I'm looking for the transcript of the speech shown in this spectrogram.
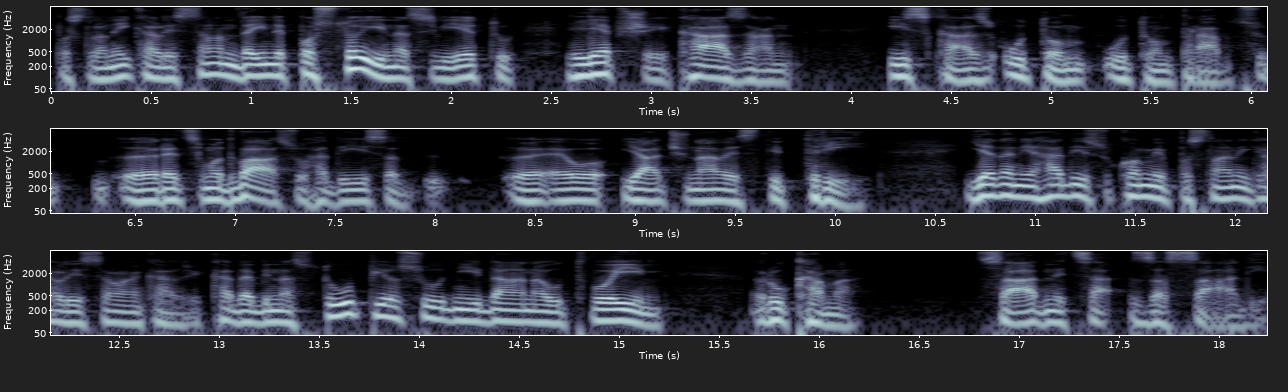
poslanika Ali Selam, da i ne postoji na svijetu ljepše kazan iskaz u tom, u tom pravcu. E, recimo dva su hadisa, e, evo ja ću navesti tri. Jedan je hadis u kom je poslanik Ali Salam kaže, kada bi nastupio sudnji dana u tvojim rukama sadnica za sadje.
